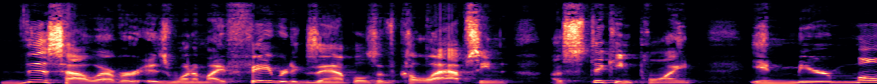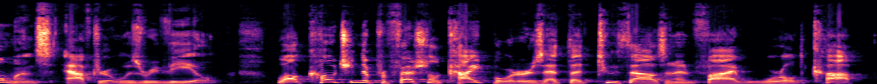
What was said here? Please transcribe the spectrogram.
This, however, is one of my favorite examples of collapsing a sticking point in mere moments after it was revealed. While coaching the professional kiteboarders at the 2005 World Cup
